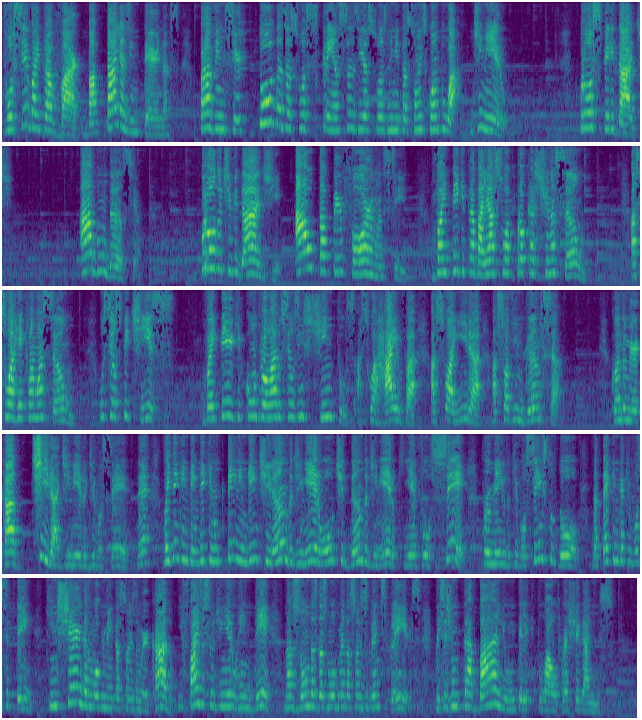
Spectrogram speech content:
você vai travar batalhas internas para vencer todas as suas crenças e as suas limitações quanto a dinheiro, prosperidade, abundância, produtividade, alta performance. Vai ter que trabalhar a sua procrastinação a sua reclamação, os seus petis, vai ter que controlar os seus instintos, a sua raiva, a sua ira, a sua vingança. Quando o mercado tira dinheiro de você, né? Vai ter que entender que não tem ninguém tirando dinheiro ou te dando dinheiro, que é você, por meio do que você estudou, da técnica que você tem, que enxerga as movimentações do mercado e faz o seu dinheiro render nas ondas das movimentações dos grandes players. Precisa de um trabalho intelectual para chegar nisso.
